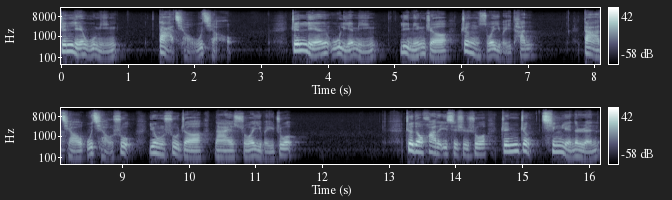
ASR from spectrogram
真廉无名，大巧无巧。真廉无廉名，利名者正所以为贪；大巧无巧术，用术者乃所以为拙。这段话的意思是说，真正清廉的人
